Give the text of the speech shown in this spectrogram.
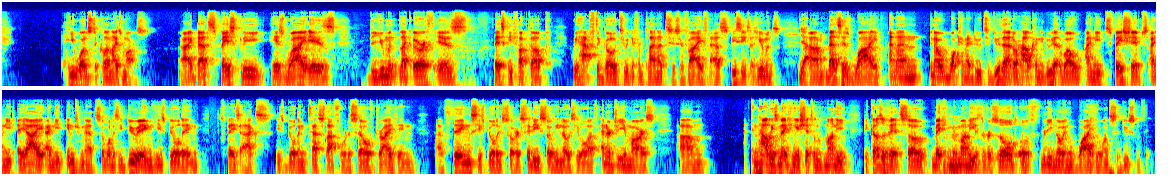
he wants to colonize Mars. Right, that's basically his why is the human like Earth is basically fucked up. We have to go to a different planet to survive as species, as humans. Yeah. Um, that's his why. And then, you know, what can I do to do that? Or how can I do that? Well, I need spaceships, I need AI, I need internet. So what is he doing? He's building SpaceX, he's building Tesla for the self-driving uh, things, he's building solar cities, so he knows he will have energy in Mars. Um, and now he's making a shit ton of money because of it. So making mm-hmm. the money is the result of really knowing why he wants to do something.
